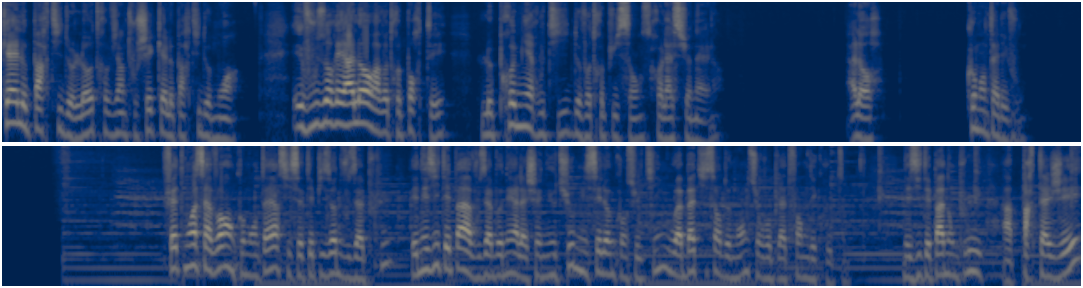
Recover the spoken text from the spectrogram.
quelle partie de l'autre vient toucher quelle partie de moi. Et vous aurez alors à votre portée le premier outil de votre puissance relationnelle. Alors, comment allez-vous? Faites-moi savoir en commentaire si cet épisode vous a plu et n'hésitez pas à vous abonner à la chaîne YouTube Mycelium Consulting ou à Bâtisseur de Monde sur vos plateformes d'écoute. N'hésitez pas non plus à partager,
